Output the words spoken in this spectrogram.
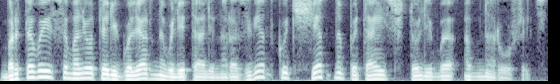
Бортовые самолеты регулярно вылетали на разведку, тщетно пытаясь что-либо обнаружить.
